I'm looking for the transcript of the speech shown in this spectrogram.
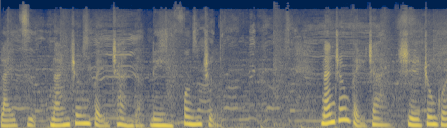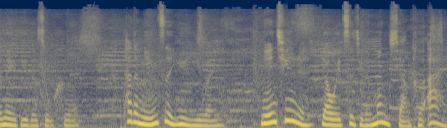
来自南征北战的领风者。南征北战是中国内地的组合，它的名字寓意为。年轻人要为自己的梦想和爱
